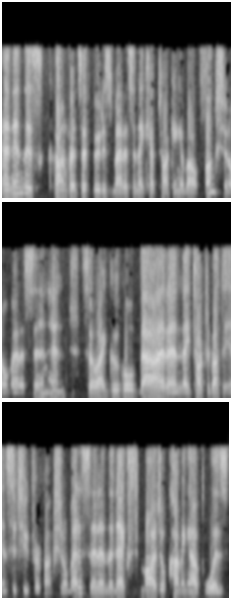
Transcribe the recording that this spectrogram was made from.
and in this conference at Food as Medicine, they kept talking about functional medicine. And so I googled that, and they talked about the Institute for Functional Medicine. And the next module coming up was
